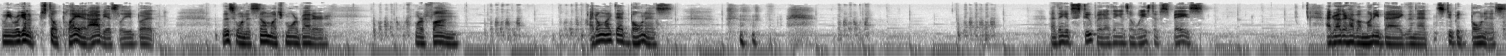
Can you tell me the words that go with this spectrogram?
I mean, we're gonna still play it, obviously, but this one is so much more better. More fun. I don't like that bonus. I think it's stupid. I think it's a waste of space. I'd rather have a money bag than that stupid bonus.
